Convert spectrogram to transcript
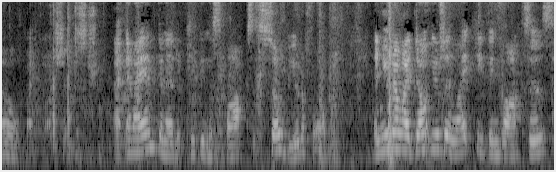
Oh my gosh, I just, and I am going to end up keeping this box. It's so beautiful. And you know I don't usually like keeping boxes,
